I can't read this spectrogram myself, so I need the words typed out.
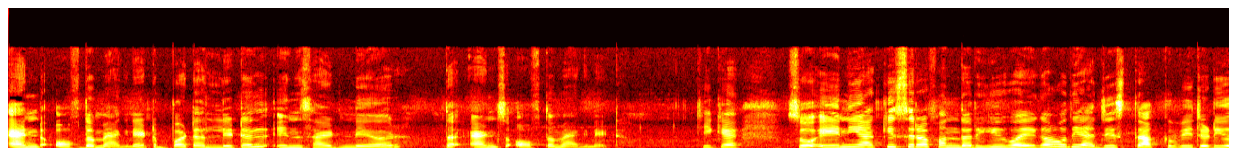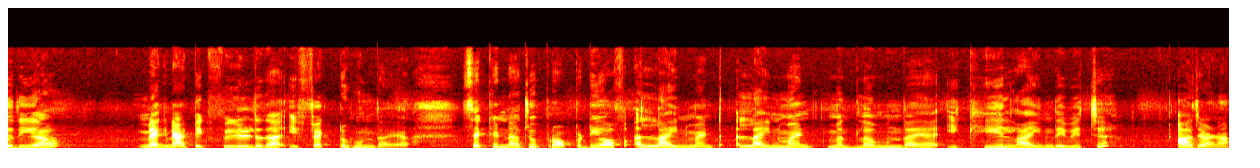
end of the magnet, but a little inside near the ends of the magnet ਠੀਕ ਹੈ ਸੋ ਇਹ ਨਹੀਂ ਆ ਕਿ ਸਿਰਫ ਅੰਦਰ ਹੀ ਹੋਏਗਾ ਉਹਦੇ ਐਜਿਸ ਤੱਕ ਵੀ ਜਿਹੜੀ ਉਹਦੀ ਆ ਮੈਗਨੈਟਿਕ ਫੀਲਡ ਦਾ ਇਫੈਕਟ ਹੁੰਦਾ ਆ। ਸੈਕੰਡ ਆ ਜੋ ਪ੍ਰੋਪਰਟੀ ਆਫ ਅਲਾਈਨਮੈਂਟ ਅਲਾਈਨਮੈਂਟ ਮਤਲਬ ਹੁੰਦਾ ਆ, ਇੱਕ ਹੀ ਲਾਈਨ ਦੇ ਵਿੱਚ ਆ ਜਾਣਾ।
